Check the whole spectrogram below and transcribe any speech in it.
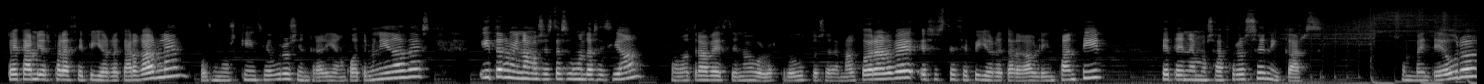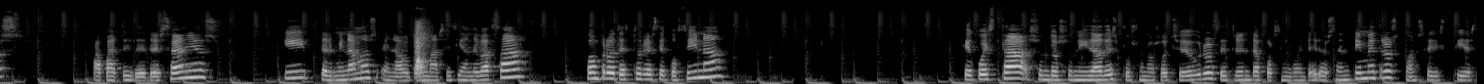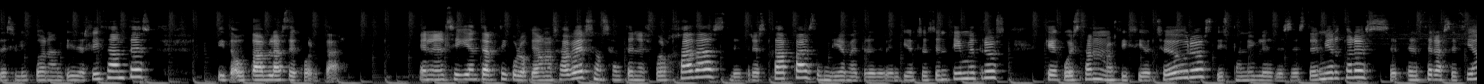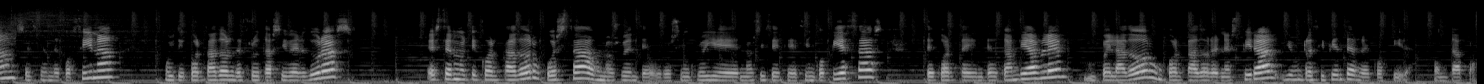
Recambios para cepillo recargable, pues unos 15 euros y entrarían 4 unidades. Y terminamos esta segunda sección con otra vez de nuevo los productos de la marca Oral B. Es este cepillo recargable infantil que tenemos a Frozen y Cars. Son 20 euros a partir de 3 años. Y terminamos en la última sección de bazar con protectores de cocina que cuesta, son dos unidades, pues unos 8 euros de 30 por 52 centímetros con 6 pies de silicona antideslizantes o tablas de cortar. En el siguiente artículo que vamos a ver son sartenes forjadas de tres capas de un diámetro de 28 centímetros que cuestan unos 18 euros, disponibles desde este miércoles. Tercera sección, sección de cocina, multicortador de frutas y verduras, este multicortador cuesta unos 20 euros. Incluye, nos dice que 5 piezas de corte intercambiable, un pelador, un cortador en espiral y un recipiente recogida con tapa.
